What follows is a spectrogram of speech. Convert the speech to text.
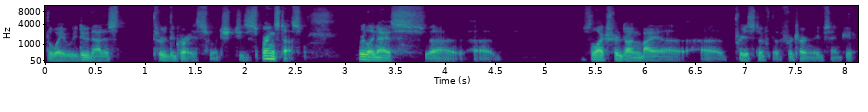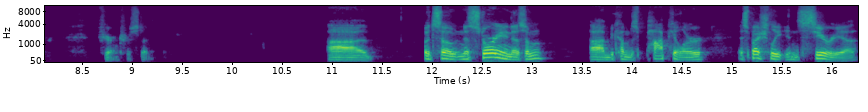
the way we do that is through the grace which Jesus brings to us. Really nice uh, uh, a lecture done by a, a, priest of the Fraternity of St. Peter, if you're interested. Uh, but so Nestorianism uh, becomes popular, especially in Syria,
